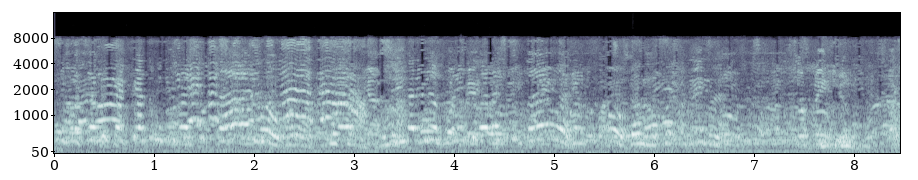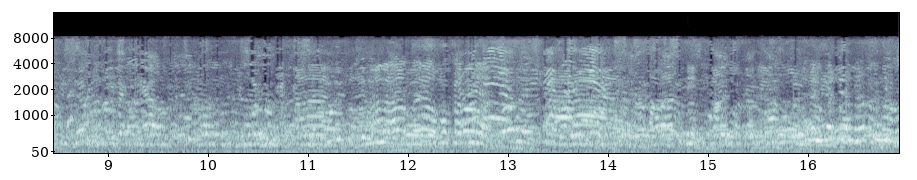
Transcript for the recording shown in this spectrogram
Se você não quer quieto, ninguém vai escutar, irmão. Fica ali na frente, ninguém vai escutar, ué. Surpreendido. Nós fizemos um decreto que foi publicado.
